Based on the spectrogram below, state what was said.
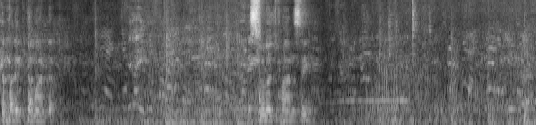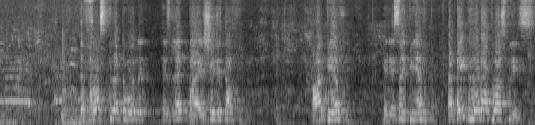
the parade commander, Suraj Bhan Singh. The first platoon is led by Shrijit of RPF, his SIPF. A big round of applause, please.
